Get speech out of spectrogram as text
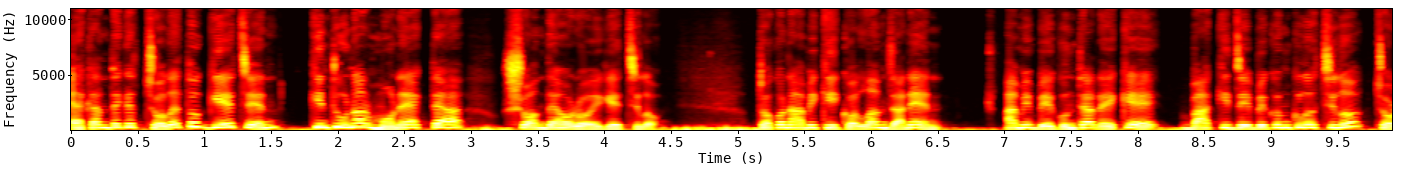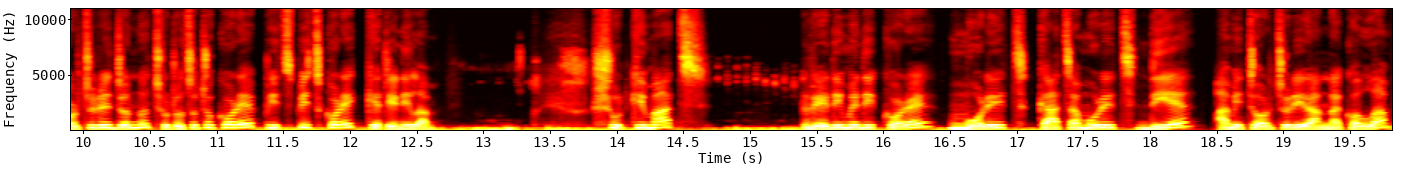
এখান থেকে চলে তো গিয়েছেন, কিন্তু উনার মনে একটা সন্দেহ রয়ে গিয়েছিল। তখন আমি কি করলাম জানেন? আমি বেগুনটা রেখে বাকি যে বেগুনগুলো ছিল চরচড়ির জন্য ছোট ছোট করে পিচ পিচ করে কেটে নিলাম। শুটকি মাছ রেডিমেডি করে মরিচ কাঁচা মরিচ দিয়ে আমি চরচড়ি রান্না করলাম।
